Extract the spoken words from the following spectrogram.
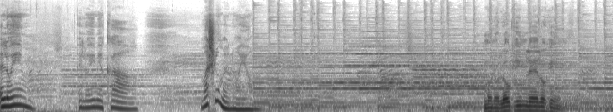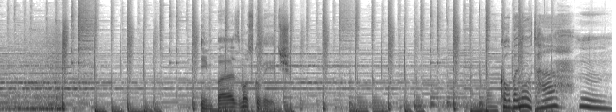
אלוהים, אלוהים יקר, מה שלומנו היום? מונולוגים לאלוהים עם פז מוסקוביץ' קורבנות, אה? Hmm.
